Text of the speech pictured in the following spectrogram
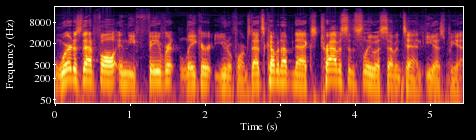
Where does that fall in the favorite Laker uniforms? That's coming up next. Travis and Slee with 710 ESPN.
